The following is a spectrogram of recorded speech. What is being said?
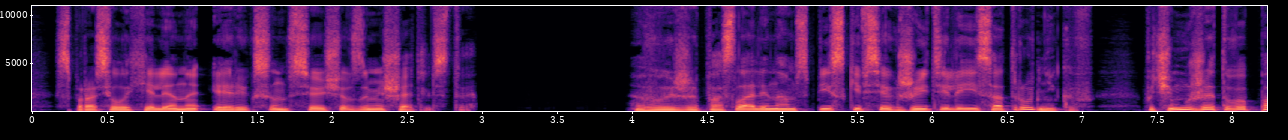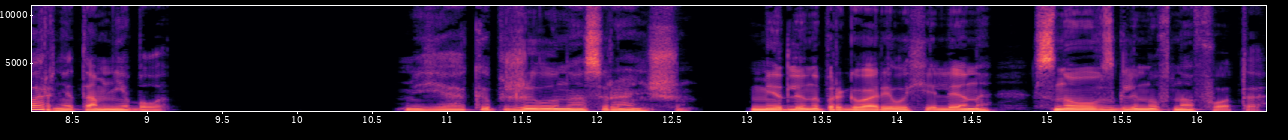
— спросила Хелена Эриксон все еще в замешательстве. «Вы же послали нам списки всех жителей и сотрудников. Почему же этого парня там не было?» «Якоб жил у нас раньше», — медленно проговорила Хелена, снова взглянув на фото.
